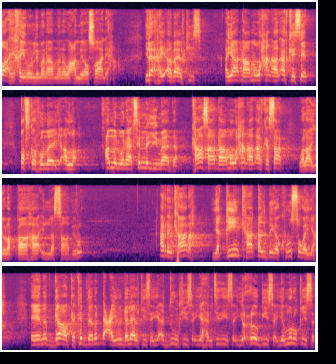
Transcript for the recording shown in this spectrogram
llahi khayrun liman aamana wacamila saalixa ilaahay abaalkiisa ayaa dhaamo waxaan aad arkayseen qofka rumeeya allah camal wanaagsan la yimaada kaasaa dhaamo waxaan aad arkaysaan walaa yulaqaaha ila saabiruun arrinkaana yaqiinkaa qalbiga kuu sugaya ند قالك كده بدع ينو دلال كيسة يا أدون كيسة يا هنتديسة يا حو كيسة يا مرو كيسة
